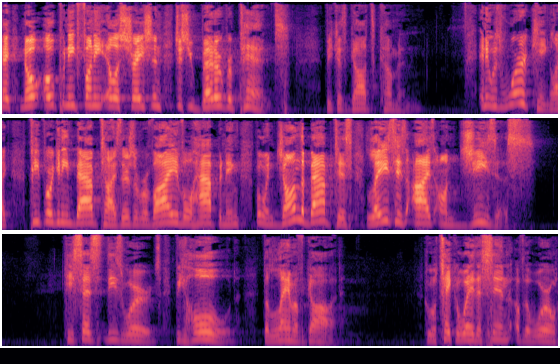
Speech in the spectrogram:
Okay, no opening funny illustration, just you better repent because God's coming. And it was working. Like people are getting baptized. There's a revival happening. But when John the Baptist lays his eyes on Jesus, he says these words Behold, the Lamb of God who will take away the sin of the world.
